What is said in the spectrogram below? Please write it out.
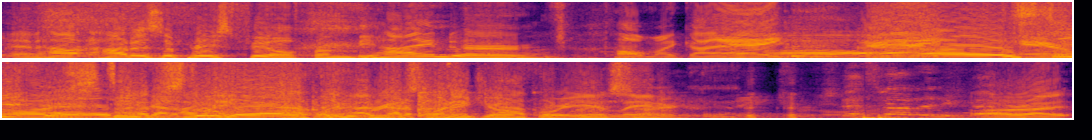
And how, how does the priest feel? From behind or? Oh my God. Hey. Oh, oh Steve, Steve, got- still there. I've got a funny I'm joke for you priest, later. That's not any better. All right.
